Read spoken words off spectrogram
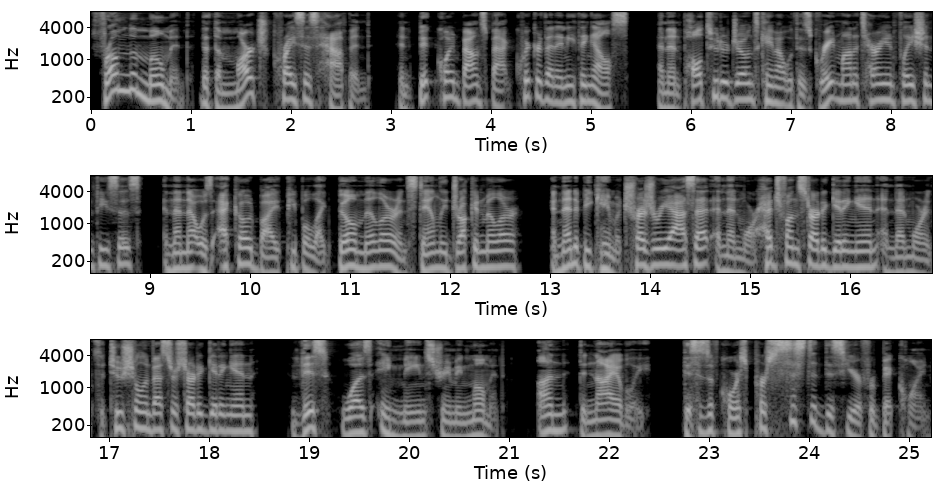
From the moment that the March crisis happened and Bitcoin bounced back quicker than anything else, And then Paul Tudor Jones came out with his great monetary inflation thesis. And then that was echoed by people like Bill Miller and Stanley Druckenmiller. And then it became a treasury asset. And then more hedge funds started getting in. And then more institutional investors started getting in. This was a mainstreaming moment, undeniably. This has, of course, persisted this year for Bitcoin.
